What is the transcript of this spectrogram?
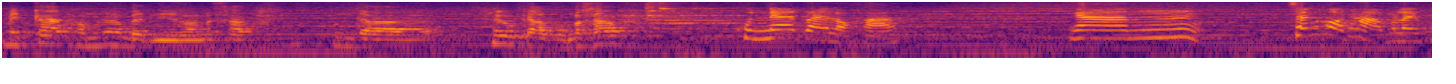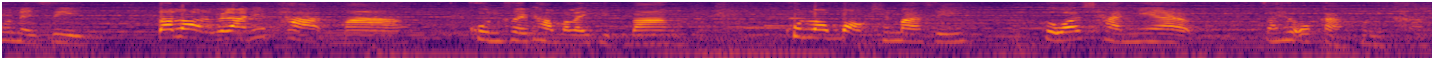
ไม่กล้าทำเรื่องแบบนี้แล้วนะครับ คุณดาให้โอกาสผมนะครับ คุณแน่ใจเหรอคะ งั้นฉันขอถามอะไรคุณหน่อยสิ ตลอดเวลาที่ผ่านมา คุณเคยทำอะไรผิดบ้าง คุณลองบอกฉันมาสิเผื่อว่าฉันเนี่ยจะให้โอกาสคุณอีกครั้ง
